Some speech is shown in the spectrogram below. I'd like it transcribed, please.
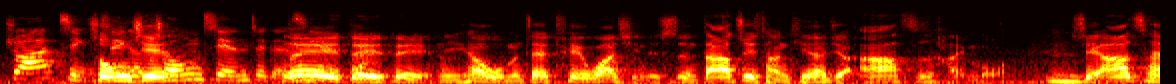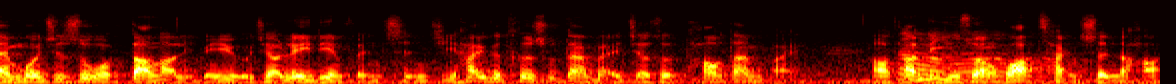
抓紧这个中间这个。对对对，你看我们在退化型的时候，大家最常听到叫阿兹海默，所以阿兹海默就是我们大脑里面有个叫类淀粉沉积，还有一个特殊蛋白叫做 tau 蛋白。好，它磷酸化产生的哈。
